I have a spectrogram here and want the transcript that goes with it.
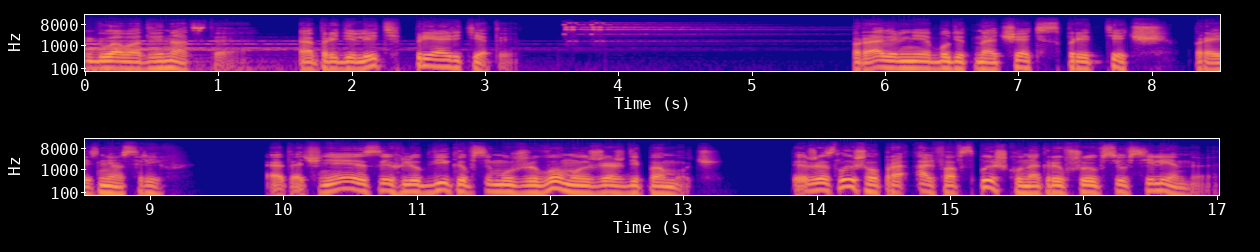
Глава 12. Определить приоритеты. «Правильнее будет начать с предтеч», — произнес Риф. «А точнее, с их любви ко всему живому и жажде помочь. Ты же слышал про альфа-вспышку, накрывшую всю Вселенную?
